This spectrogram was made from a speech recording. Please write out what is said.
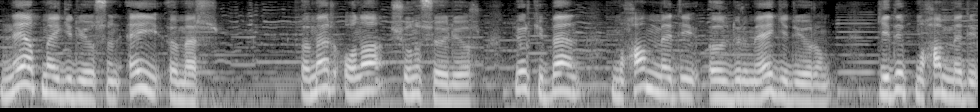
ne yapmaya gidiyorsun ey Ömer? Ömer ona şunu söylüyor. Diyor ki ben Muhammed'i öldürmeye gidiyorum. Gidip Muhammed'i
